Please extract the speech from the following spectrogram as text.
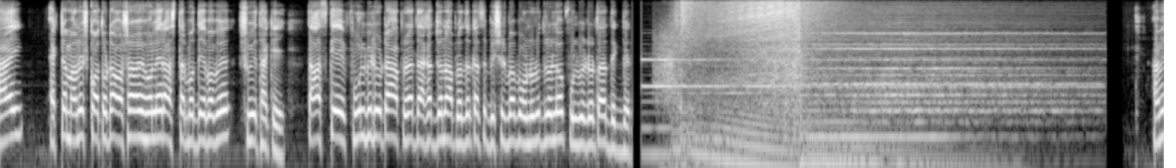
ভাই, একটা মানুষ কতটা অসহায় হলে রাস্তার মধ্যে এভাবে শুয়ে থাকে। তা আজকে ফুল ভিডিওটা আপনারা দেখার জন্য আপনাদের কাছে বিশেষভাবে অনুরোধ রইল ফুল ভিডিওটা দেখবেন। আমি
